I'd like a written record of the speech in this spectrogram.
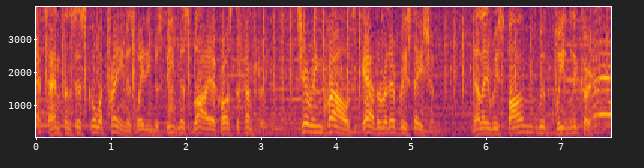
At San Francisco, a train is waiting to speed Miss Bly across the country. Cheering crowds gather at every station. Nellie responds with queenly courtesy.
